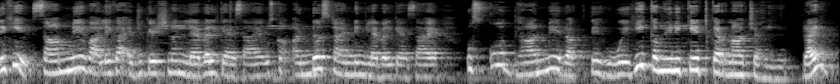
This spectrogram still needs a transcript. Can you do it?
देखिए, सामने वाले का एजुकेशनल लेवल कैसा है, उसका अंडरस्टैंडिंग लेवल कैसा है, उसको ध्यान में रखते हुए ही कम्युनिकेट करना चाहिए राइट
